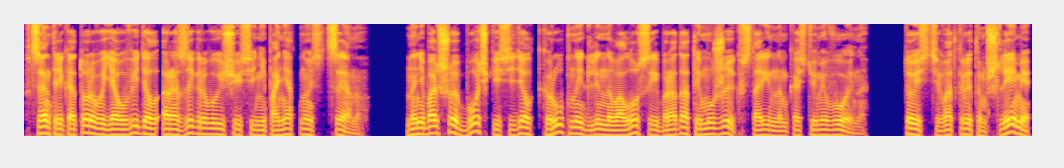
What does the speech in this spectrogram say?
в центре которого я увидел разыгрывающуюся непонятную сцену. На небольшой бочке сидел крупный длинноволосый и бородатый мужик в старинном костюме воина, то есть в открытом шлеме,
